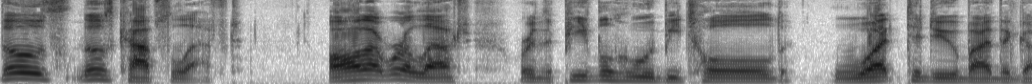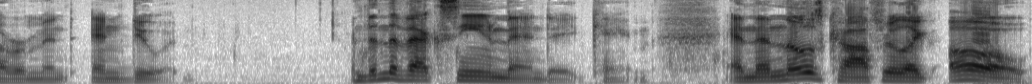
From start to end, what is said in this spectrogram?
Those those cops left. All that were left were the people who would be told what to do by the government and do it. And then the vaccine mandate came. And then those cops are like, oh,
